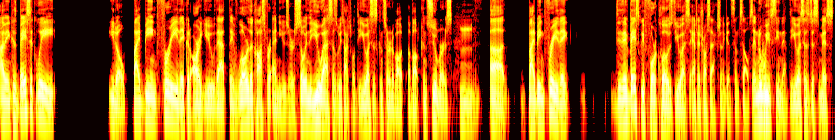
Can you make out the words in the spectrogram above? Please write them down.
I mean, because basically you know, by being free, they could argue that they've lowered the cost for end users. So in the U.S., as we talked about, the U.S. is concerned about about consumers. Uh, by being free, they they've basically foreclosed U.S. antitrust action against themselves, and we've seen that the U.S. has dismissed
